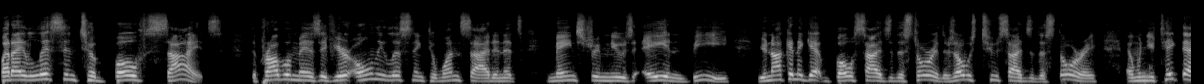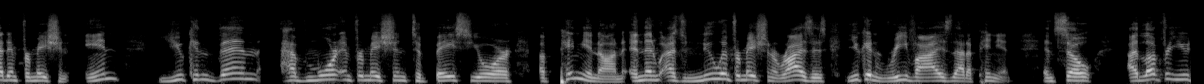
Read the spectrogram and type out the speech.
but I listen to both sides. The problem is if you're only listening to one side and it's mainstream news A and B, you're not going to get both sides of the story. There's always two sides of the story. And when you take that information in, you can then have more information to base your opinion on. And then as new information arises, you can revise that opinion. And so I'd love for you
